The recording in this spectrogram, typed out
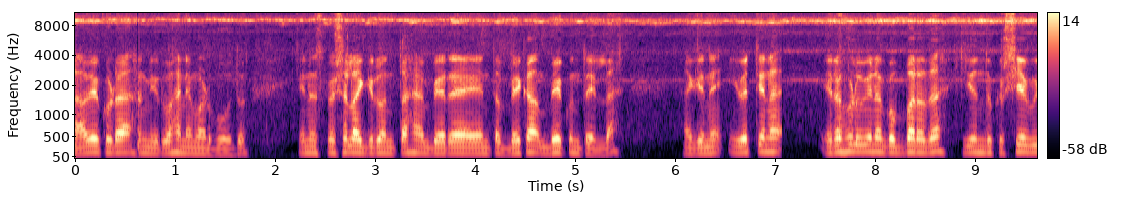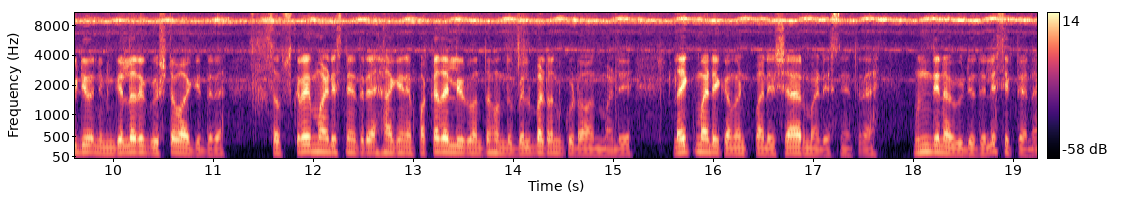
ನಾವೇ ಕೂಡ ನಿರ್ವಹಣೆ ಮಾಡ್ಬೋದು. ಏನು ಸ್ಪೆಷಲ್ ಆಗಿರುವಂತಹ ಬೇರೆ ಎಂತ ಬೇಕಾ, ಬೇಕು ಅಂತ ಇಲ್ಲ. ಹಾಗೆಯೇ ಇವತ್ತಿನ ಎರೆಹುಳುವಿನ ಗೊಬ್ಬರದ ಈ ಒಂದು ಕೃಷಿಯ ವಿಡಿಯೋ ನಿಮಗೆಲ್ಲರಿಗೂ ಇಷ್ಟವಾಗಿದ್ದರೆ ಸಬ್ಸ್ಕ್ರೈಬ್ ಮಾಡಿ ಸ್ನೇಹಿತರೆ ಹಾಗೆಯೇ ಪಕ್ಕದಲ್ಲಿರುವಂತಹ ಒಂದು ಬೆಲ್ ಬಟನ್ ಕೂಡ ಆನ್ ಮಾಡಿ ಲೈಕ್ ಮಾಡಿ ಕಮೆಂಟ್ ಮಾಡಿ ಶೇರ್ ಮಾಡಿ ಸ್ನೇಹಿತರೆ. ಮುಂದಿನ ವಿಡಿಯೋದಲ್ಲಿ ಸಿಗ್ತೇನೆ.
